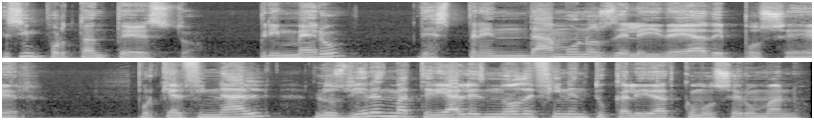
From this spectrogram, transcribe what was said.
Es importante esto. Primero, desprendámonos de la idea de poseer, porque al final los bienes materiales no definen tu calidad como ser humano.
